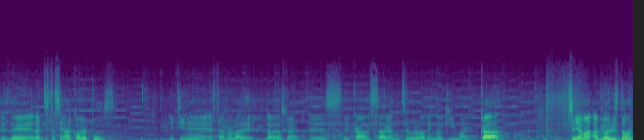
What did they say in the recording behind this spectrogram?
Es de, el artista se llama Color Pulse y tiene esta rola de... La voy a buscar, es de Carl Sagan, seguro la tengo aquí marcada. Se llama A Glorious Dawn.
